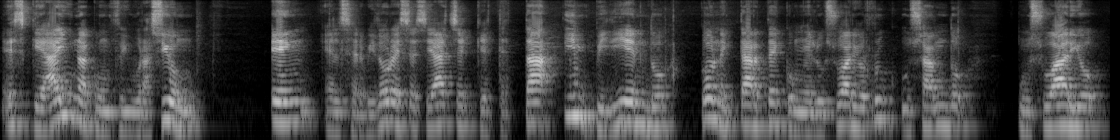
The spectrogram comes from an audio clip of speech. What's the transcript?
es que hay una configuración en el servidor SSH que te está impidiendo conectarte con el usuario root usando usuario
